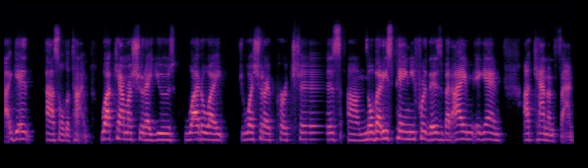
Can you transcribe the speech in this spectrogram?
I get asked all the time. What camera should i use? Why do i what should i purchase? Um, nobody's paying me for this but i'm again a canon fan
